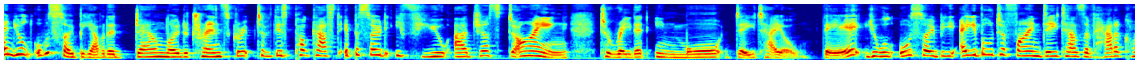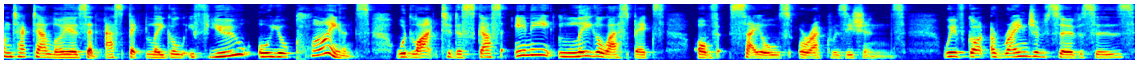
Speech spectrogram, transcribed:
And you'll also be able to download a transcript of this podcast episode if you are just dying to read it in more detail. There, you will also be able to find details of how to contact our lawyers at Aspect Legal if you or your clients would like to discuss any legal aspects of sales or acquisitions. We've got a range of services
